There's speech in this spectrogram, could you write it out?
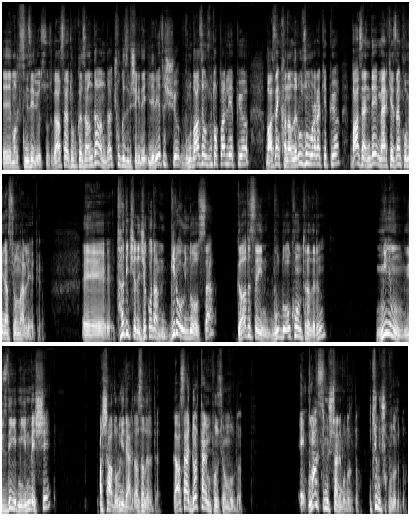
e, maksimize ediyorsunuz. Galatasaray topu kazandığı anda çok hızlı bir şekilde ileriye taşıyor. Bunu bazen uzun toplarla yapıyor. Bazen kanalları uzun vurarak yapıyor. Bazen de merkezden kombinasyonlarla yapıyor. E, Tadic ya da Ceko'dan bir oyunda olsa Galatasaray'ın bulduğu o kontraların minimum %20-25'i aşağı doğru giderdi, azalırdı. Galatasaray 4 tane mi pozisyon buldu? E, maksimum 3 tane bulurdu. 2,5 bulurdu.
